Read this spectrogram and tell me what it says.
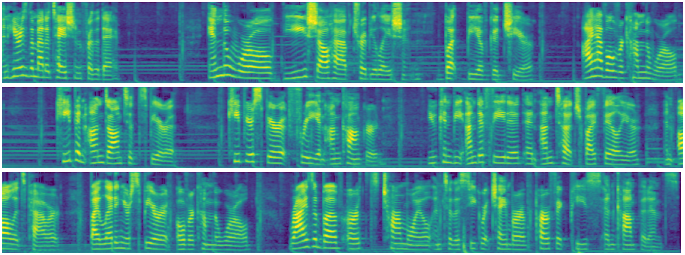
And here's the meditation for the day. In the world ye shall have tribulation, but be of good cheer. I have overcome the world. Keep an undaunted spirit. Keep your spirit free and unconquered. You can be undefeated and untouched by failure and all its power by letting your spirit overcome the world. Rise above earth's turmoil into the secret chamber of perfect peace and confidence.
